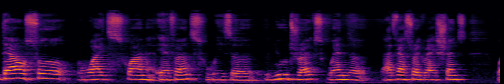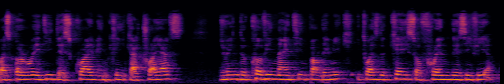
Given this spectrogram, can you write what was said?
There are also white swan events with uh, new drugs when the adverse reactions was already described in clinical trials during the COVID-19 pandemic, it was the case of remdesivir,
